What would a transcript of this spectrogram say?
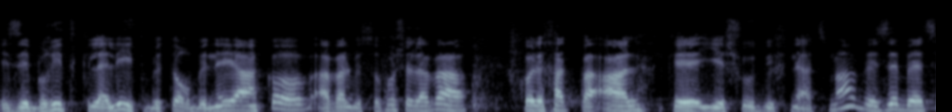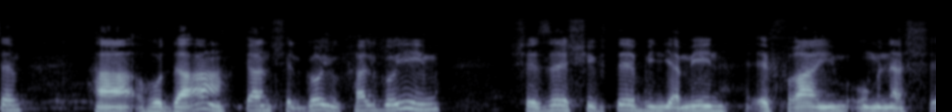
איזה ברית כללית בתור בני יעקב, אבל בסופו של דבר כל אחד פעל כישות בפני עצמה, וזה בעצם ההודעה כאן של גוי וקהל גויים, שזה שבטי בנימין, אפרים ומנשה.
